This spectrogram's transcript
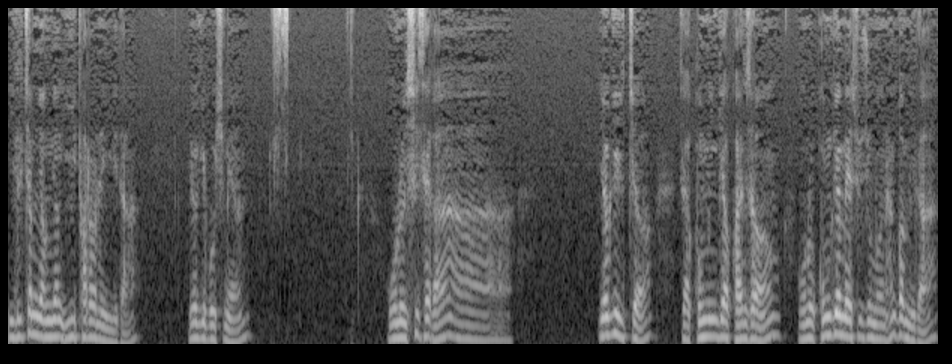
1.0028원입니다. 여기 보시면 오늘 시세가 아, 여기 있죠. 자, 국민기업 관성 오늘 공개 매수 주문한 겁니다.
